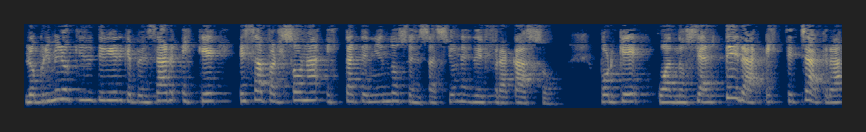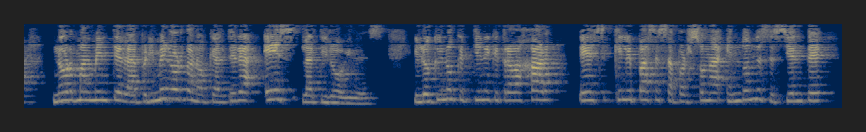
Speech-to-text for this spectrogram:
lo primero que tiene que pensar es que esa persona está teniendo sensaciones de fracaso. Porque cuando se altera este chakra, normalmente el primer órgano que altera es la tiroides. Y lo que uno que tiene que trabajar es qué le pasa a esa persona, en dónde se siente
